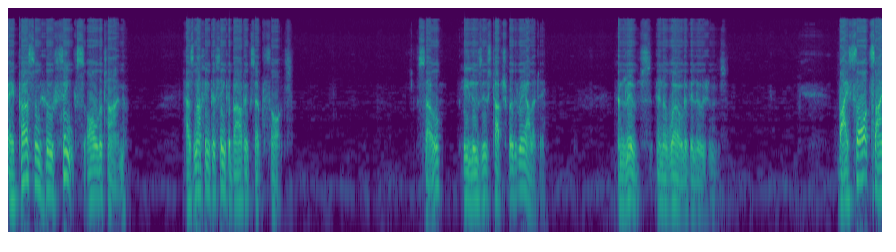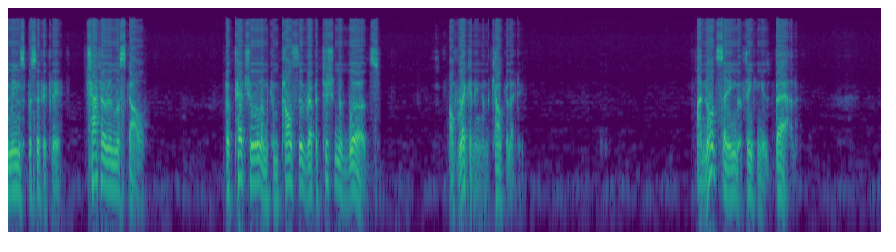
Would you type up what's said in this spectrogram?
A person who thinks all the time has nothing to think about except thoughts. So he loses touch with reality and lives in a world of illusions. By thoughts I mean specifically chatter in the skull, perpetual and compulsive repetition of words, of reckoning and calculating. I'm not saying that thinking is bad.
